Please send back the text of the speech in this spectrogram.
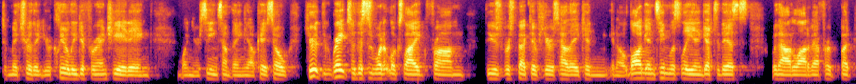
to make sure that you're clearly differentiating when you're seeing something okay so here great so this is what it looks like from the user perspective here's how they can you know log in seamlessly and get to this without a lot of effort but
